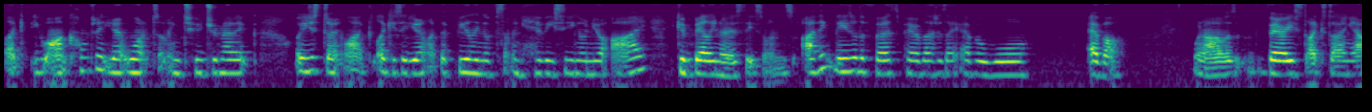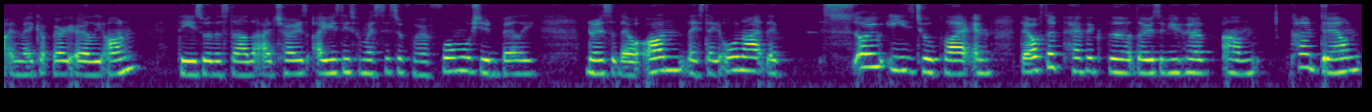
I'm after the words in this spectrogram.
Like you aren't confident, you don't want something too dramatic or you just don't like, like you said, you don't like the feeling of something heavy sitting on your eye. You can barely notice these ones. I think these are the first pair of lashes I ever wore, ever when I was very like starting out in makeup very early on these were the style that I chose. I used these for my sister for her formal. She didn't barely notice that they were on. They stayed all night. They're so easy to apply and they're also perfect for those of you who have um, kind of down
